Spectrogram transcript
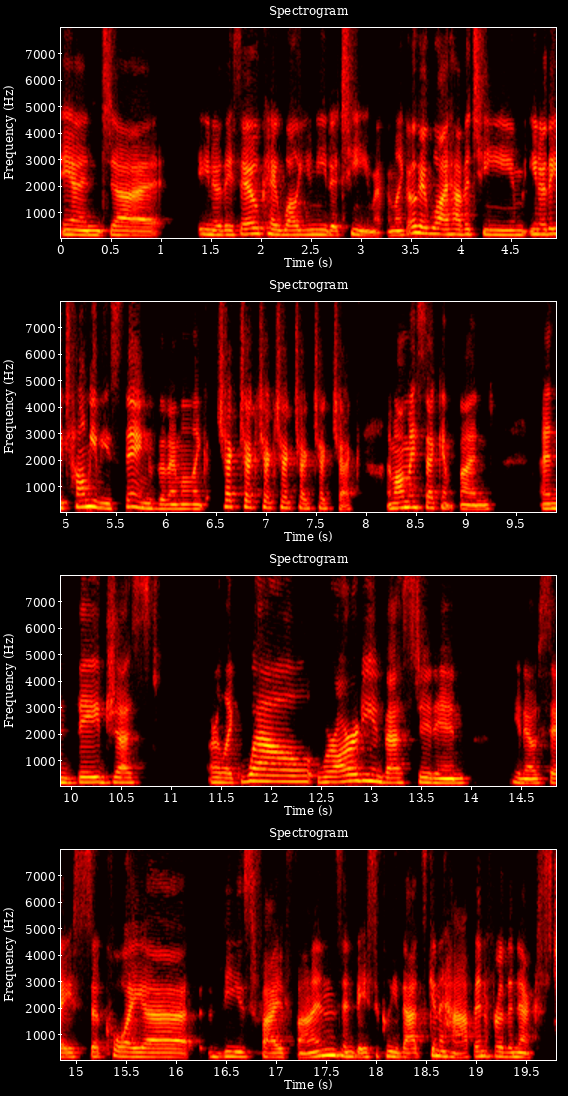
And, uh, you know, they say, okay, well, you need a team. I'm like, okay, well, I have a team. You know, they tell me these things that I'm like, check, check, check, check, check, check, check. I'm on my second fund. And they just are like, well, we're already invested in you know, say Sequoia, these five funds, and basically that's going to happen for the next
